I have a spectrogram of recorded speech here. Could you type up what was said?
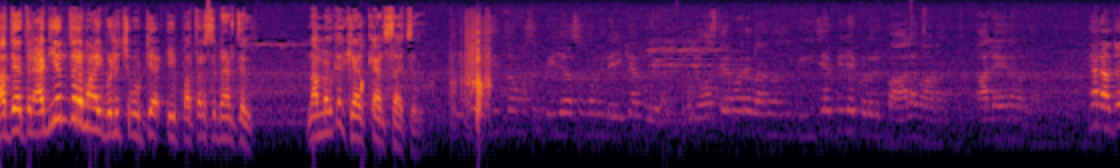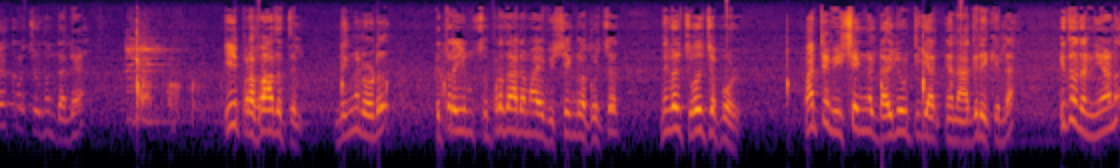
അദ്ദേഹത്തിന് അടിയന്തരമായി വിളിച്ചു കൂട്ടിയ ഈ പത്രസമ്മേളനത്തിൽ നമ്മൾക്ക് കേൾക്കാൻ സാധിച്ചത്. ഞാൻ അതേക്കുറിച്ചൊന്നും തന്നെ ഈ പ്രഭാതത്തിൽ നിങ്ങളോട് ഇത്രയും സുപ്രധാനമായ വിഷയങ്ങളെക്കുറിച്ച് നിങ്ങൾ ചോദിച്ചപ്പോൾ മറ്റ് വിഷയങ്ങൾ ഡൈലൂട്ട് ചെയ്യാൻ ഞാൻ ആഗ്രഹിക്കില്ല. ഇത് തന്നെയാണ്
